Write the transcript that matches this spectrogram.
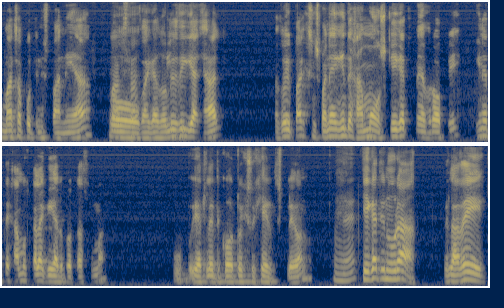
μάτσα από την Ισπανία. Μάλιστα. Το Βαγιαδολίδη για Ρεάλ. Εδώ υπάρχει στην Ισπανία, γίνεται χαμός και για την Ευρώπη. Γίνεται χαμός καλά και για το πρωτάθλημα. Που η Ατλέτικο το έχει στο χέρι της πλέον. Ναι. Και για την ουρά. Δηλαδή,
